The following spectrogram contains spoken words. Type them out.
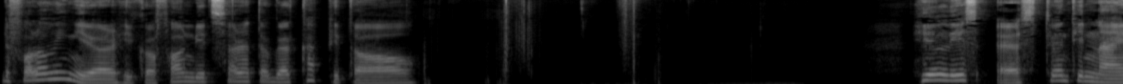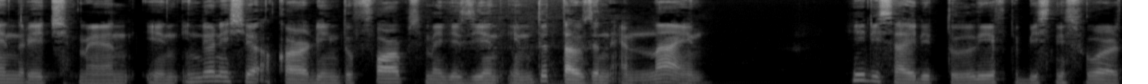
The following year, he co-founded Saratoga Capital. He lists as 29 rich men in Indonesia according to Forbes magazine in 2009. He decided to leave the business world,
